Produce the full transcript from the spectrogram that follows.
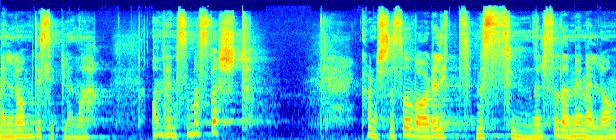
mellom disiplene om hvem som er størst. Kanskje så var det litt misunnelse dem imellom.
